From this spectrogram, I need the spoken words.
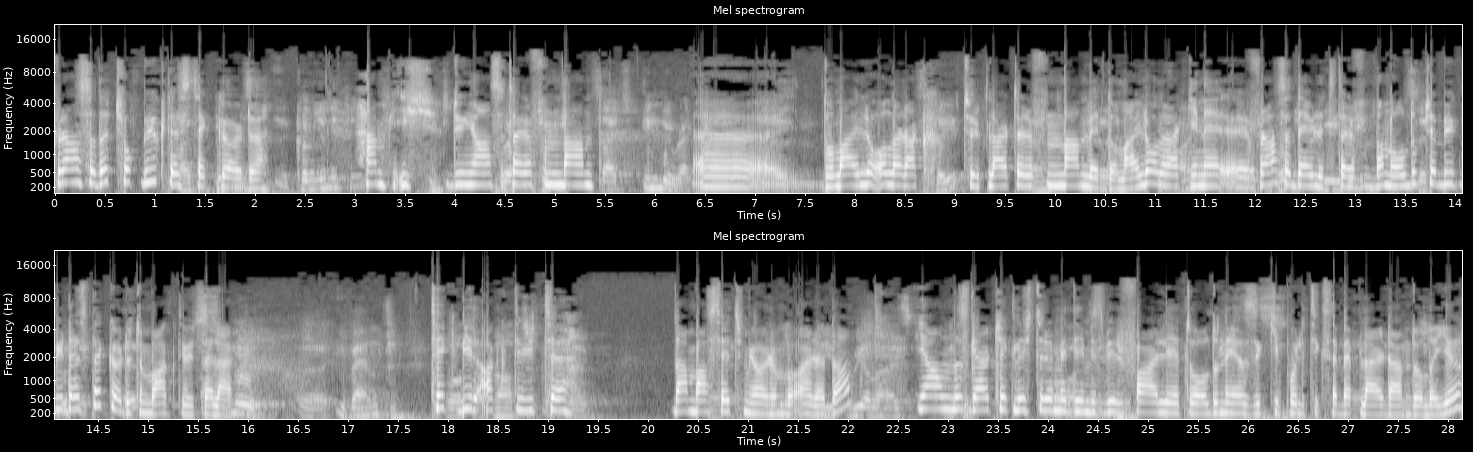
Fransa'da çok büyük destek gördü. Hem iş dünyası tarafından e, dolaylı olarak Türkler tarafından ve dolaylı olarak yine e, Fransa devleti tarafından oldukça büyük bir destek gördü tüm bu aktiviteler. Uh, Tek bir aktivite uh, Dan bahsetmiyorum bu arada. Yalnız gerçekleştiremediğimiz bir faaliyet oldu ne yazık ki politik sebeplerden dolayı.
